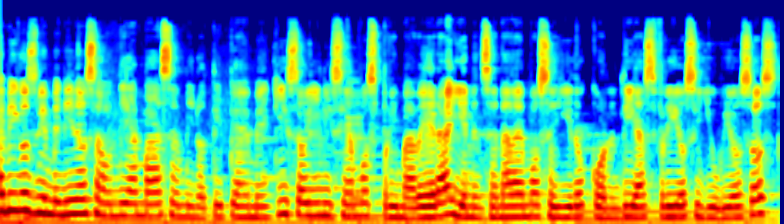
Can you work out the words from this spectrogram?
Hola amigos, bienvenidos a un día más en Minotipia MX. Hoy iniciamos primavera y en Ensenada hemos seguido con días fríos y lluviosos.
